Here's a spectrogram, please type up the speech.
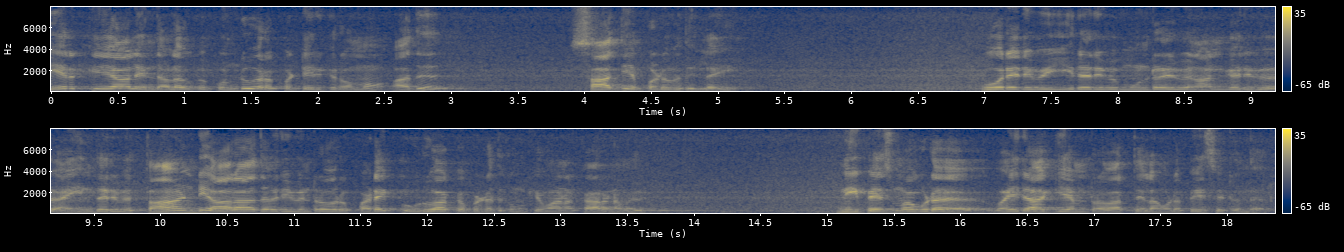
இயற்கையால் இந்த அளவுக்கு கொண்டு வரப்பட்டிருக்கிறோமோ அது சாத்தியப்படுவதில்லை. ஓரறிவு ஈரறிவு மூன்றறிவு நான்கறிவு ஐந்தறிவு தாண்டி ஆறாவது அறிவுன்ற ஒரு படைப்பு உருவாக்கப்பட்டதுக்கு முக்கியமான காரணம் இது. இன்னைக்கு பேசும்போது கூட வைராக்கியம்ன்ற வார்த்தையெல்லாம் கூட பேசிகிட்டு இருந்தார்.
